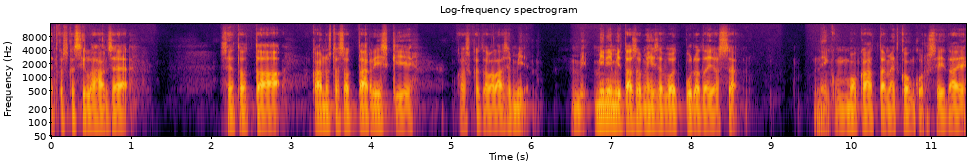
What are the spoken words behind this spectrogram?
Et koska silloinhan se, se tota, kannustaisi ottaa riskiä, koska tavallaan se mi, mi, minimitaso, mihin sä voit pudota, jos sä niin kuin mokaat tai menet konkurssiin tai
